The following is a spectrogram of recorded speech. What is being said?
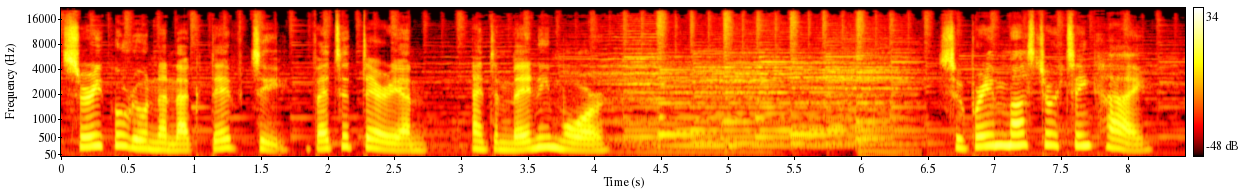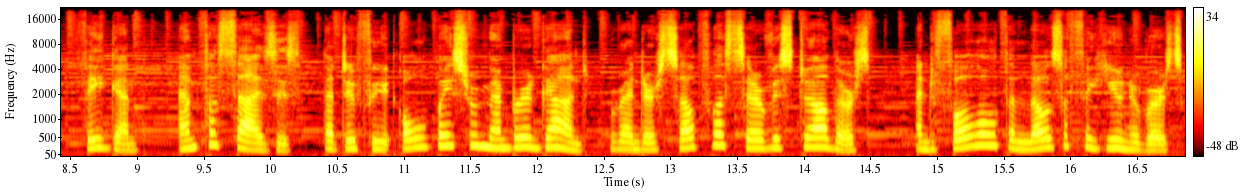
Sri Guru Nanak Dev Ji, vegetarian, and many more. Supreme Master Ching Hai, vegan, emphasizes that if we always remember God, render selfless service to others, and follow the laws of the universe,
